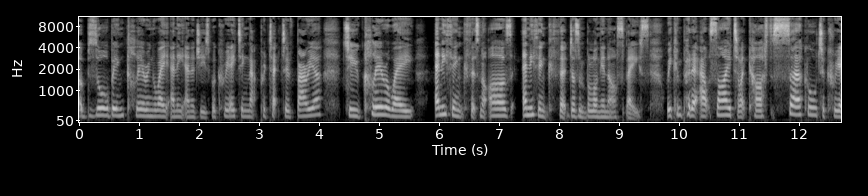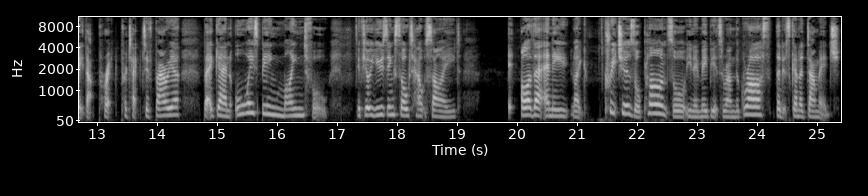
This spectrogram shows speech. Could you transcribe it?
absorbing, clearing away any energies. We're creating that protective barrier to clear away anything that's not ours, anything that doesn't belong in our space. We can put it outside to like cast a circle to create that protective barrier. But again, always being mindful. If you're using salt outside, are there any like creatures or plants or, you know, maybe it's around the grass that it's going to damage?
